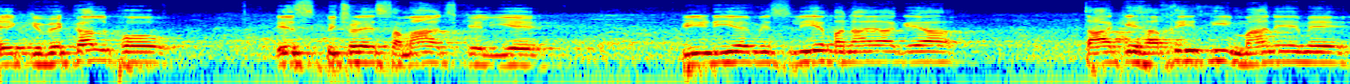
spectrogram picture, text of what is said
एक विकल्प हो इस पिछड़े समाज के लिए। पीडीएम इसलिए बनाया गया ताकि हकीकी माने में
